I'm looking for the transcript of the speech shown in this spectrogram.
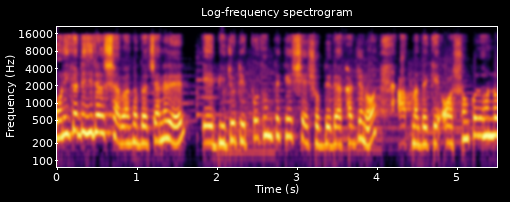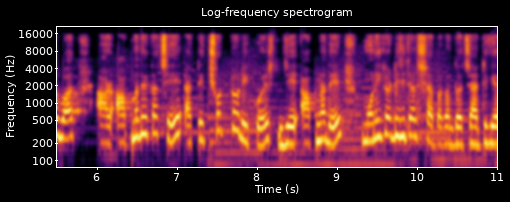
মনিকা ডিজিটাল সেবাকেন্দ্র চ্যানেলের এই ভিডিওটি প্রথম থেকে শেষ অবধি দেখার জন্য আপনাদেরকে অসংখ্য ধন্যবাদ। আর আপনাদের কাছে একটি ছোট্ট রিকোয়েস্ট যে আপনাদের মনিকা ডিজিটাল সেবাকেন্দ্র চ্যানেলটিকে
